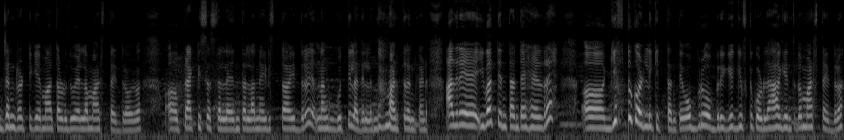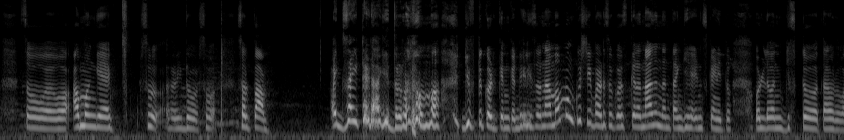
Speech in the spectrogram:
ಜನರೊಟ್ಟಿಗೆ ಮಾತಾಡೋದು ಎಲ್ಲ ಮಾಡಿಸ್ತಾ ಇದ್ರು ಅವರು. ಪ್ರಾಕ್ಟೀಸಸ್ ಎಲ್ಲ ಎಂತೆಲ್ಲ ನಡೆಸ್ತಾ ಇದ್ರು. ನಂಗೆ ಗೊತ್ತಿಲ್ಲ ಅದೆಲ್ಲ ಅಂತ ಮಾಡ್ತಾರೆ ಅಂದ್ಕೊಂಡು ಆದರೆ ಇವತ್ತೆಂತ ಅಂತ ಹೇಳಿದ್ರೆ ಗಿಫ್ಟ್ ಕೊಡ್ಲಿಕ್ಕಿತ್ತಂತೆ. ಒಬ್ಬರು ಒಬ್ಬರಿಗೆ ಗಿಫ್ಟ್ ಕೊಡೋದು ಹಾಗೆ ಎಂಥದ್ದು ಮಾಡಿಸ್ತಾ ಇದ್ರು. ಸೊ ಅಮ್ಮಂಗೆ, ಸು, ಇದು, ಸೊ, ಸ್ವಲ್ಪ ಎಕ್ಸೈಟೆಡ್ ಆಗಿದ್ರು. ನಮ್ಮಮ್ಮ ಗಿಫ್ಟ್ ಕೊಡ್ಕೊಂಡ್ಕೊಂಡು ಹೇಳಿ. ಸೊ ನಮ್ಮಮ್ಮನ ಖುಷಿ ಪಡಿಸೋಕ್ಕೋಸ್ಕರ ನಾನು ನನ್ನ ತಂಗಿ ಎಣಿಸ್ಕೊಂಡಿತ್ತು ಒಳ್ಳೆ ಒಂದು ಗಿಫ್ಟ್ ತರುವ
